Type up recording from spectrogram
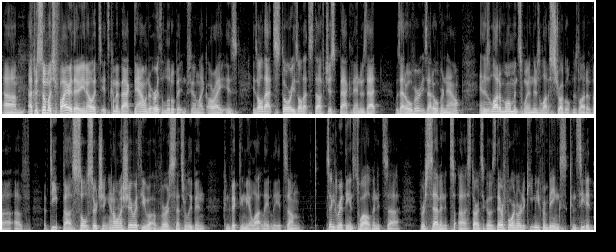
Um, after so much fire there, you know, it's it's coming back down to earth a little bit and feeling like, all right, is is all that story, is all that stuff just back then? Was that was that over? Is that over now? And there's a lot of moments when there's a lot of struggle. There's a lot of uh, of, of deep uh, soul searching. And I want to share with you a, a, verse that's really been convicting me a lot lately. It's um, 2 Corinthians 12, and it's uh, verse 7. It uh, starts. It goes, Therefore, in order to keep me from being conceited,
